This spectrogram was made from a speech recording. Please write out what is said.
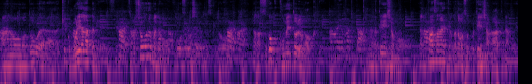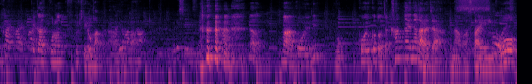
あはのどうやら結構盛り上がったみたいですね、はい。そのショールームでも放送してるんですけど、いはいはい。なんかすごくコメント量が多くて。ああよかった。はなんかテンションもなんかはい。パーソナリティの方もすごくテンション上がってたので、いはいはい。結果この服着てよかったなあっていうのが嬉しいですね、はだからまあこういうね僕こういうことをじゃあ考えながらじゃあ普段はスタイリングを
